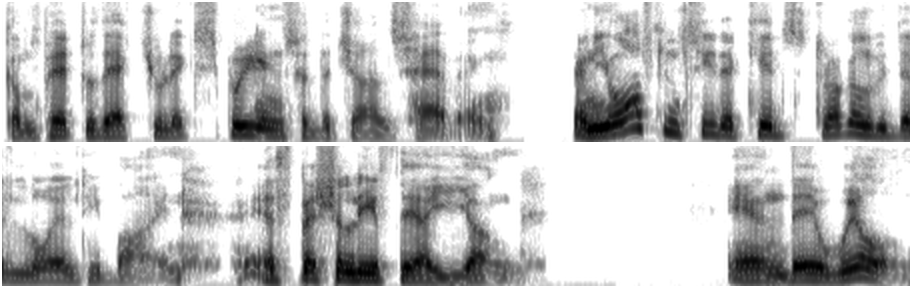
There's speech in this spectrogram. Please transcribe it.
compared to the actual experience that the child's having. And you often see the kids struggle with that loyalty bind, especially if they are young. And they will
